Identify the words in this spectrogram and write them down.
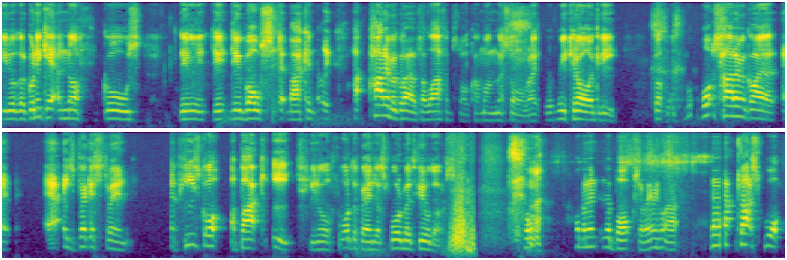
you know they're going to get enough goals. They, they, they will sit back and like Harry Maguire's a laughing stock among us all, right? We can all agree. But what's Harry Maguire at, at his biggest strength? If he's got a back eight, you know, four defenders, four midfielders, coming into the box or anything like that, that that's what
